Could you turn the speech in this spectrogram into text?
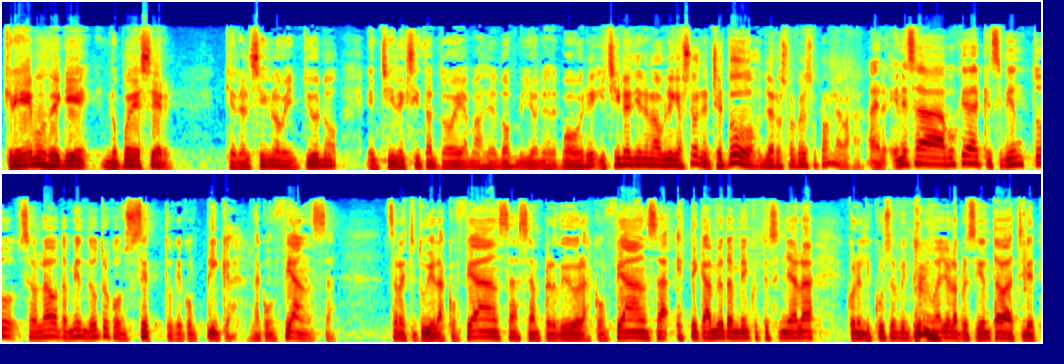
creemos de que no puede ser que en el siglo XXI en Chile existan todavía más de dos millones de pobres y Chile tiene la obligación, entre todos, de resolver esos problemas. A ver, en esa búsqueda del crecimiento se ha hablado también de otro concepto que complica, la confianza. Se restituyen las confianzas, se han perdido las confianzas. Este cambio también que usted señala con el discurso del 21 de mayo de la presidenta Bachelet.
